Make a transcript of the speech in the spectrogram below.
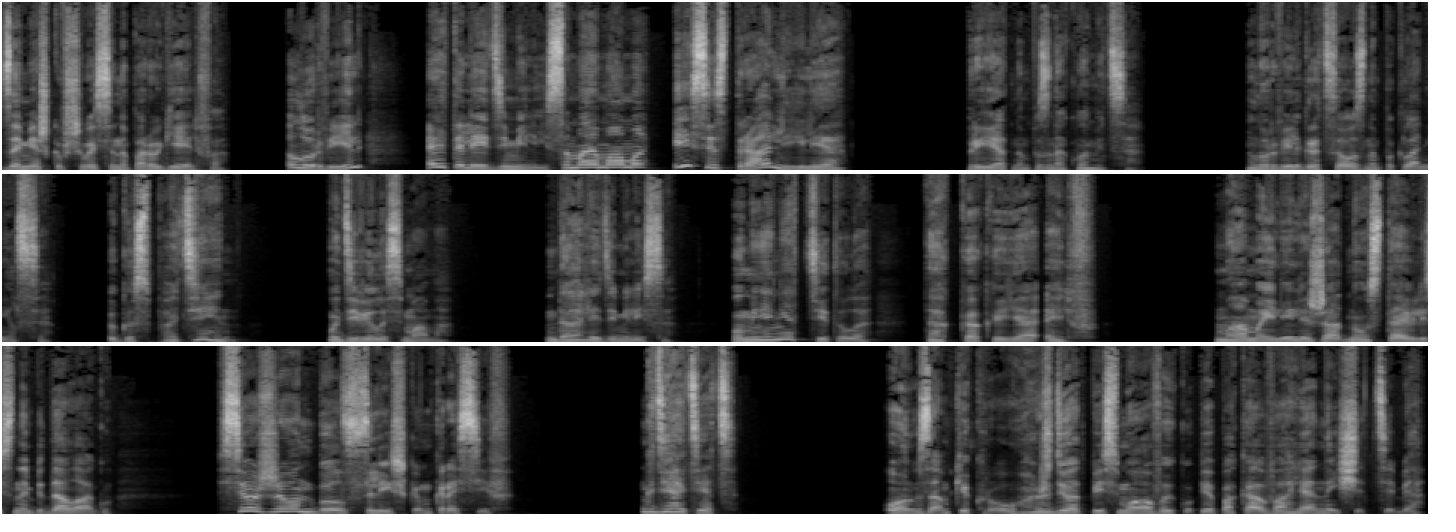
замешкавшегося на пороге эльфа. «Лурвиль — это леди Мелиса, моя мама, и сестра Лилия». Приятно познакомиться. Лурвиль грациозно поклонился. «Господин?» — удивилась мама. «Да, леди Мелиса, у меня нет титула, так как и я эльф». Мама и Лили жадно уставились на бедолагу. Все же он был слишком красив. «Где отец?» «Он в замке Кроу, ждет письмо о выкупе, пока Валя ищет тебя.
